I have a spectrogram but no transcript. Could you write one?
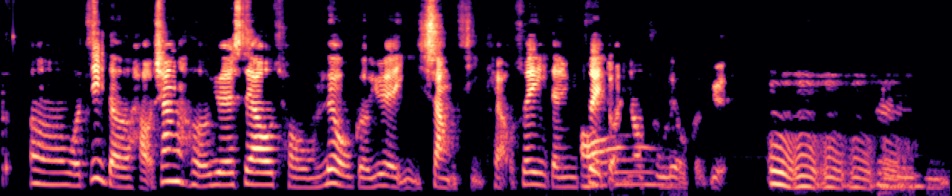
的？嗯，我记得好像合约是要从六个月以上起跳，所以等于最短要住六个月。嗯嗯嗯嗯嗯嗯，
